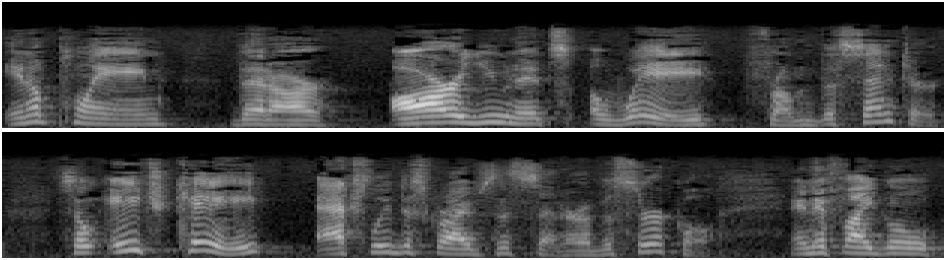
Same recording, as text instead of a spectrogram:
in a plane that are r units away from the center. So HK actually describes the center of a circle. And if I go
